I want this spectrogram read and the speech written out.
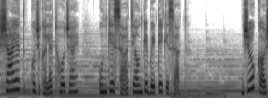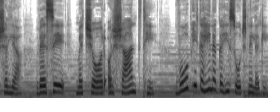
शायद कुछ गलत हो जाए उनके साथ या उनके बेटे के साथ। जो कौशल्या वैसे मैच्योर और शांत थी, वो भी कहीं न कहीं सोचने लगी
